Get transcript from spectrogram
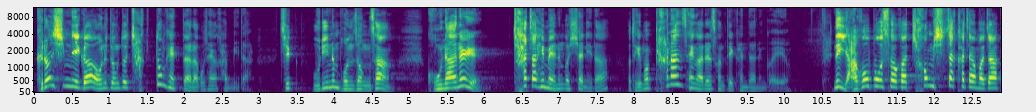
그런 심리가 어느 정도 작동했다라고 생각합니다. 즉 우리는 본성상 고난을 찾아 헤매는 것이 아니라 어떻게 보면 편한 생활을 선택한다는 거예요. 근데 야고보서가 처음 시작하자마자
